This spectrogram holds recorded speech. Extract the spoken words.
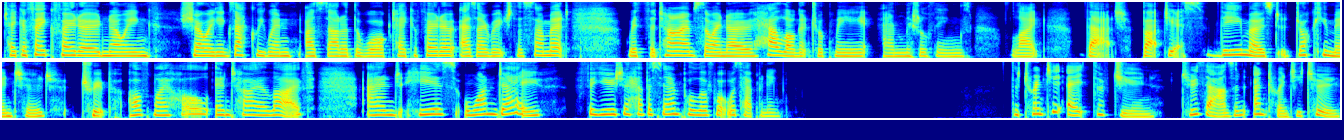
take a fake photo, knowing, showing exactly when I started the walk, take a photo as I reach the summit with the time so I know how long it took me and little things like that. But yes, the most documented trip of my whole entire life. And here's one day for you to have a sample of what was happening. The 28th of June, 2022,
